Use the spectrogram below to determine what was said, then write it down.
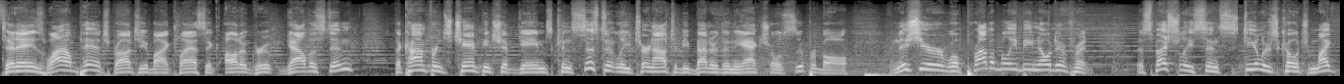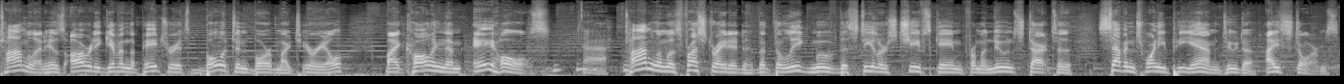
Today's Wild Pitch brought to you by Classic Auto Group Galveston. The conference championship games consistently turn out to be better than the actual Super Bowl, and this year will probably be no different, especially since Steelers coach Mike Tomlin has already given the Patriots bulletin board material by calling them a-holes. Ah. Tomlin was frustrated that the league moved the Steelers Chiefs game from a noon start to 7:20 p.m. due to ice storms,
